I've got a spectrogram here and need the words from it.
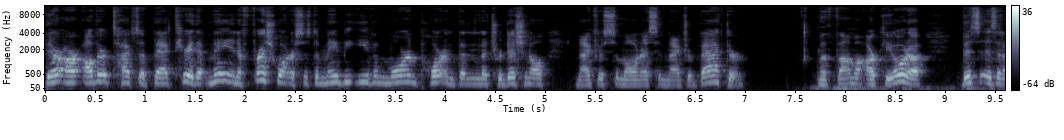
there are other types of bacteria that may, in a freshwater system, may be even more important than the traditional Nitrosomonas and Nitrobacter. Thaumarchaeota, this is an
